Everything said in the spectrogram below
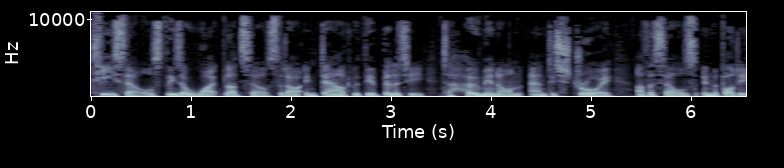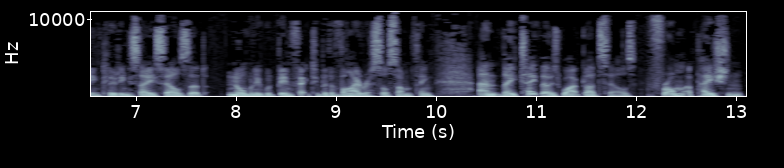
T cells, these are white blood cells that are endowed with the ability to home in on and destroy other cells in the body, including, say, cells that normally would be infected with a virus or something. And they take those white blood cells from a patient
